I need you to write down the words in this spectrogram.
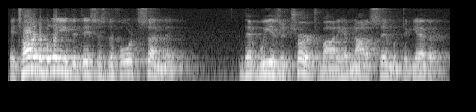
It's hard to believe that this is the fourth Sunday that we as a church body have not assembled together.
